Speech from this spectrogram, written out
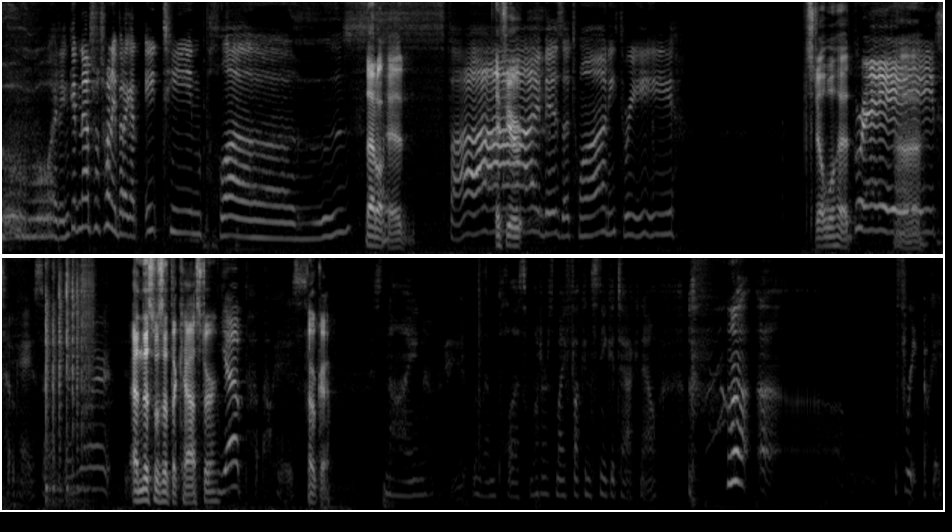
Oh. Ooh, I didn't get natural 20, but I got 18 plus. That'll hit. 5 If you're- is a 23. Still will hit. Great. Uh, okay, so regular. And this was at the caster. Yep. Okay, so Okay. it's 9. Okay, and then plus. What is my fucking sneak attack now? Uh, 3. Okay.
